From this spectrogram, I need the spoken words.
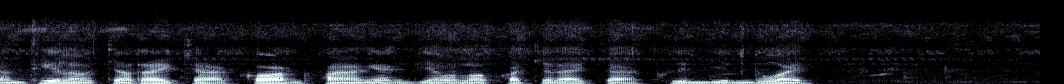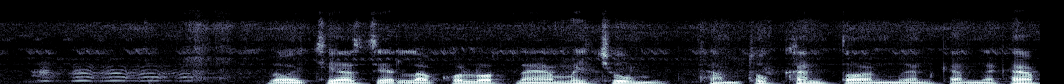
แทนที่เราจะได้จากก้อนฟางอย่างเดียว เราก็จะได้จากพื้นดินด้วยโรยเชื้อเสร็จเราก็ลดน้ำให้ชุ่มทำทุกขั้นตอนเหมือนกันนะครับ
